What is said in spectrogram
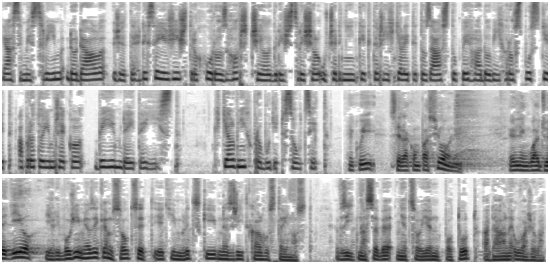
Já si myslím, dodal, že tehdy se Ježíš trochu rozhořčil, když slyšel učedníky, kteří chtěli tyto zástupy hladových rozpustit a proto jim řekl, vy jim dejte jíst. Chtěl v nich probudit soucit. E qui se la compassione je-li božím jazykem soucit, je tím lidským nezřídka lhostejnost. Vzít na sebe něco jen potud a dál neuvažovat.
